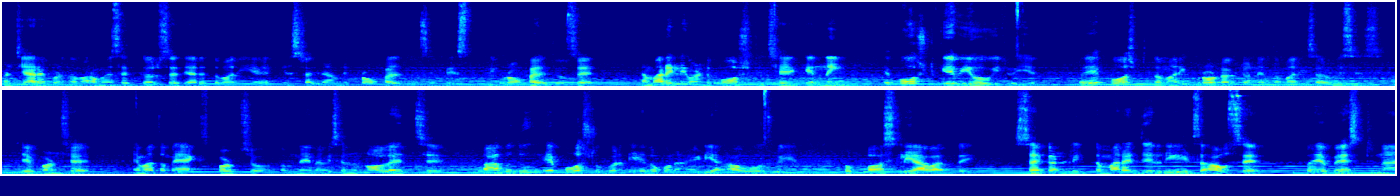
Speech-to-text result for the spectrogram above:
પણ જ્યારે પણ તમારો મેસેજ કરશે, ત્યારે તમારી એ ઇન્સ્ટાગ્રામની પ્રોફાઇલ જોશે ફેસબુકની પ્રોફાઇલ જોશે, એમાં રિલિવન્ટ પોસ્ટ છે કે નહીં, એ પોસ્ટ કેવી હોવી જોઈએ? તો એ પોસ્ટ તમારી પ્રોડક્ટ અને તમારી સર્વિસીસ જે પણ છે, એમાં તમે એક્સપર્ટ છો, તમને એના વિશેનું નોલેજ છે, તો આ બધું એ પોસ્ટ ઉપરથી એ લોકોને આઈડિયા આવવો જોઈએ. તો ફર્સ્ટલી આ વાત થઈ. સેકન્ડલી તમારે જે લીડ્સ આવશે તો એ વેસ્ટ ના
